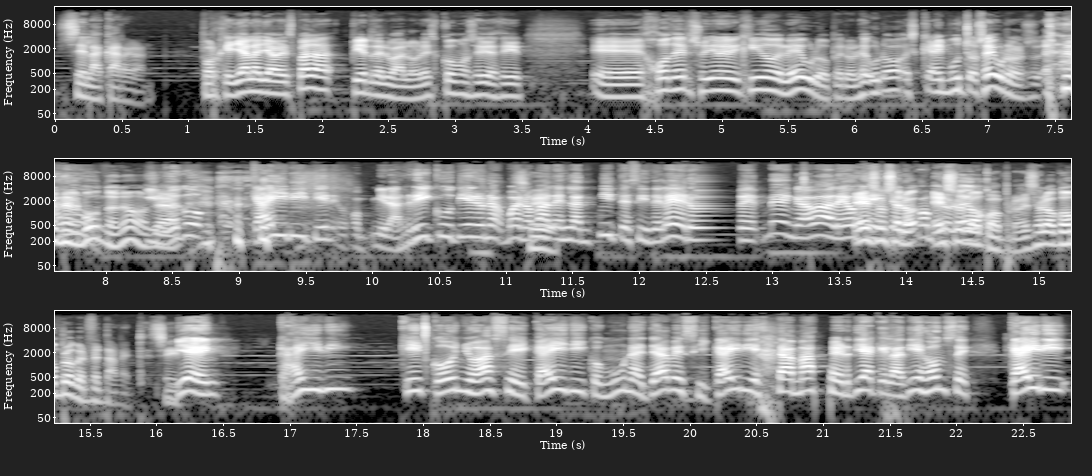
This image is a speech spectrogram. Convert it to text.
se la cargan. Porque ya la llave espada pierde el valor. Es como si decir, eh, joder, soy el elegido del euro, pero el euro es que hay muchos euros en el mundo, ¿no? O y luego Kairi tiene. oh, Mira, Riku tiene una. Bueno, Sí. vale, es la antítesis del héroe. Venga, vale, ok. eso, se lo, compro. eso Luego, lo compro, eso lo compro perfectamente. Sí. Bien, Kairi. ¿Qué coño hace Kairi con una llave si Kairi está más perdida que la 10-11? Kairi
